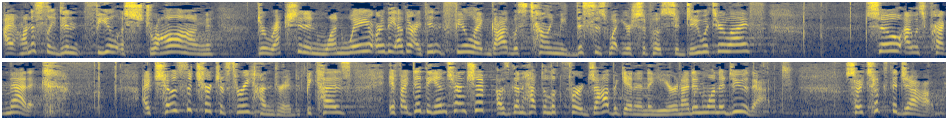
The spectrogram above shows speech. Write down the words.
I honestly didn't feel a strong direction in one way or the other. I didn't feel like God was telling me this is what you're supposed to do with your life. So I was pragmatic. I chose the church of 300 because if I did the internship, I was going to have to look for a job again in a year and I didn't want to do that. So I took the job.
